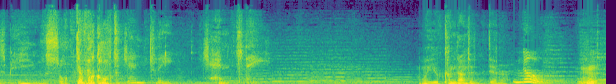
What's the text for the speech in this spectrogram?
is being so difficult? Gently, gently. Will you come down to dinner? No. Hmm?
